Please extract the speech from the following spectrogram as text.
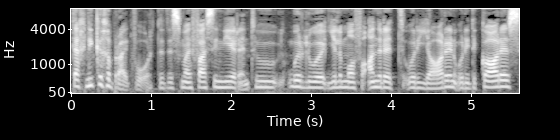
tegnieke gebruik word. Dit is my fascinerend hoe oorloë heeltemal verander het oor die jare en oor die dekades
